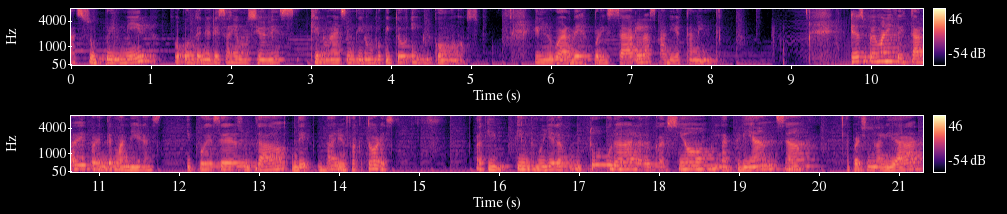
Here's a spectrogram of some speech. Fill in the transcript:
a suprimir o contener esas emociones que nos hacen sentir un poquito incómodos, en lugar de expresarlas abiertamente. Eso se puede manifestar de diferentes maneras y puede ser el resultado de varios factores. Aquí incluye la cultura, la educación, la crianza, la personalidad.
